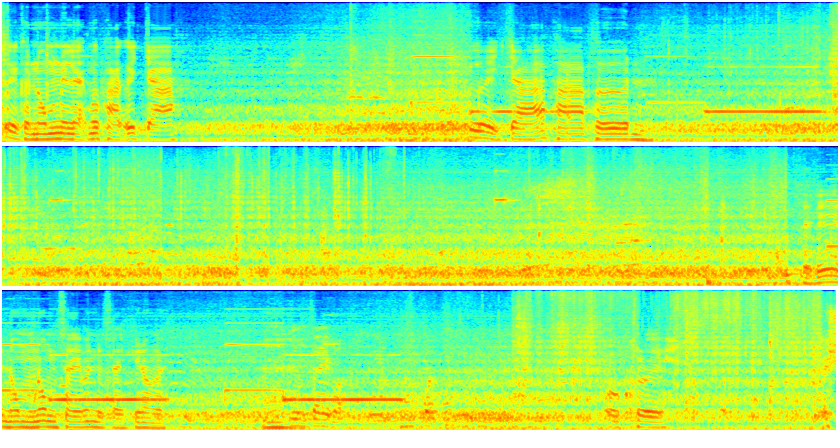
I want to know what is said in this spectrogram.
ซื้อขนมนี่แหละเมื่อพาเอ้ยจ๋าเอ้ยจ๋าพาเพลินแต่เด้นมนมใส่มันอยู่ใส่พี่น้องเลย คือใจบ่โอเคอิ๊ช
